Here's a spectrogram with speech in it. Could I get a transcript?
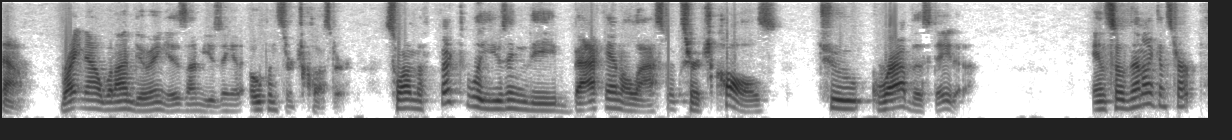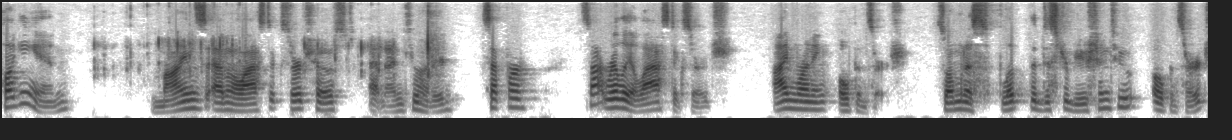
Now, right now what I'm doing is I'm using an OpenSearch cluster. So I'm effectively using the backend Elasticsearch calls to grab this data. And so then I can start plugging in. Mine's at an Elasticsearch host at 9200, except for it's not really Elasticsearch. I'm running OpenSearch. So I'm going to flip the distribution to OpenSearch.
